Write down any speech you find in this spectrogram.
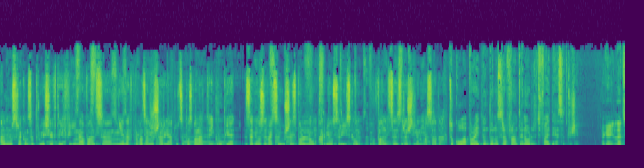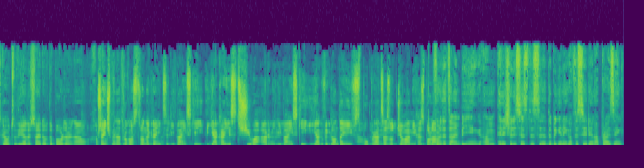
Al-Nusra koncentruje się w tej chwili na walce, nie na wprowadzaniu szariatu, co pozwala tej grupie zawiązywać sojusze z wolną armią syryjską w walce z reżimem Asada. Okay, let's go to the other side of the border now. Przejdźmy na drugą stronę granicy libańskiej. Jaka jest siła armii libańskiej i jak wygląda jej współpraca z oddziałami Hezbollah? For the time being, um, initially since this, the beginning of the Syrian uprising,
